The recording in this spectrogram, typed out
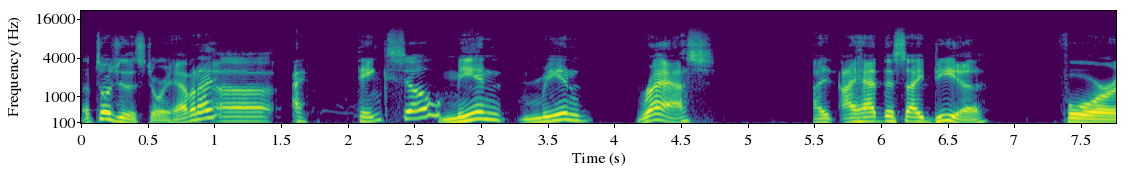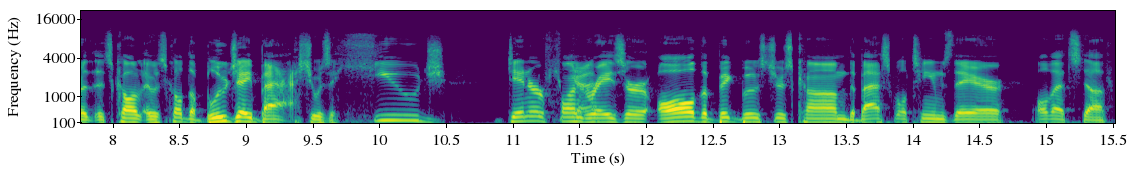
I've told you this story, haven't I? Uh, I think so. me and me and Rass, I, I had this idea for it's called it was called the Blue Jay Bash. It was a huge dinner fundraiser. All the big boosters come, the basketball teams there, all that stuff.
